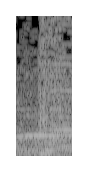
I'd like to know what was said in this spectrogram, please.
you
